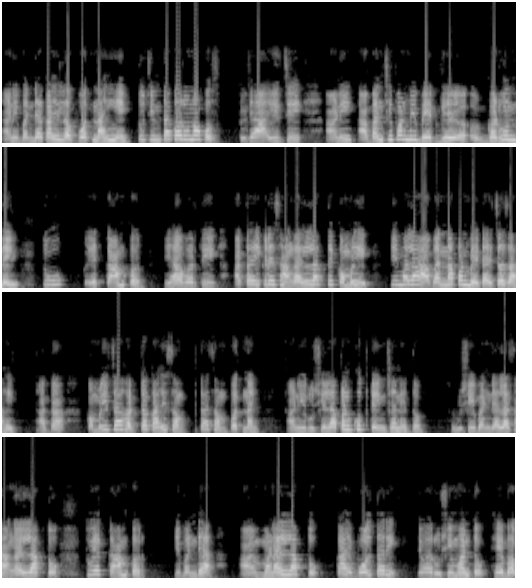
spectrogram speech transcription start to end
आणि बंड्या काही लपवत नाहीये. तू चिंता करू नकोस. तुझ्या आईची आणि आबांची पण मी भेट घे घडवून देईल. तू एक काम कर. ह्यावरती आता इकडे सांगायला लागते कमळी. की मला आबांना पण भेटायचंच आहे. आता कमळीचा हट्ट काही संपता संपत नाही आणि ऋषीला पण खूप टेन्शन येतं. ऋषी बंड्याला सांगायला लागतो तू एक काम कर की बंड्या म्हणायला लागतो काय बोल तरी. तेव्हा ऋषी म्हणतो हे बघ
